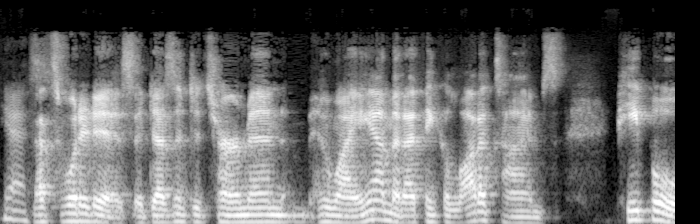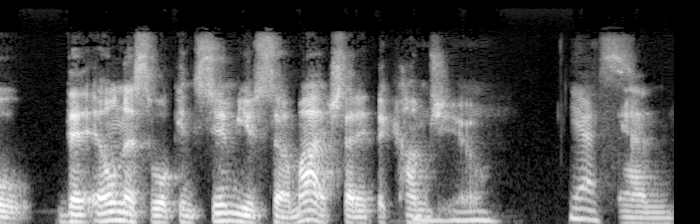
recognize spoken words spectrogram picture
Yes. That's what it is. It doesn't determine who I am. And I think a lot of times people the illness will consume you so much that it becomes you. Mhm. Yes. And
